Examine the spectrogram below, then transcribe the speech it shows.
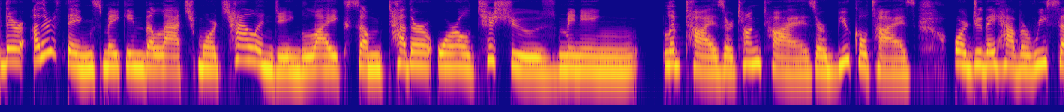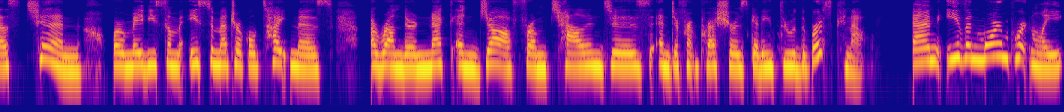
there other things making the latch more challenging, like some tethered oral tissues, meaning lip ties or tongue ties or buccal ties? Or do they have a recessed chin or maybe some asymmetrical tightness around their neck and jaw from challenges and different pressures getting through the birth canal? And even more importantly,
